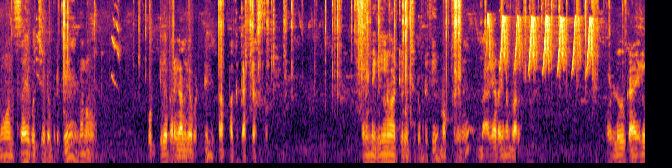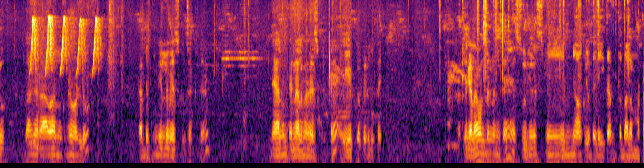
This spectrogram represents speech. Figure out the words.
మోన్సాయికి వచ్చేటప్పటికి మనం పొట్టిగా పెరగాలి కాబట్టి తప్పక కట్ చేస్తాం. కానీ మిగిలిన వాటికి వచ్చేటప్పటికి మొక్కల్ని బాగా ఎదగనివ్వాలి పళ్ళు కాయలు బాగా రావాలనుకునే వాళ్ళు పెద్ద కుండీల్లో వేసుకుని చక్కగా నేల ఉంటే నేల మీద వేసుకుంటే ఏపుగా పెరుగుతాయి. అట్లా ఎలా ఉంటుందంటే సూర్యరశ్మి ఎన్ని ఆకులు తెలియక అంత బలం అన్నమాట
